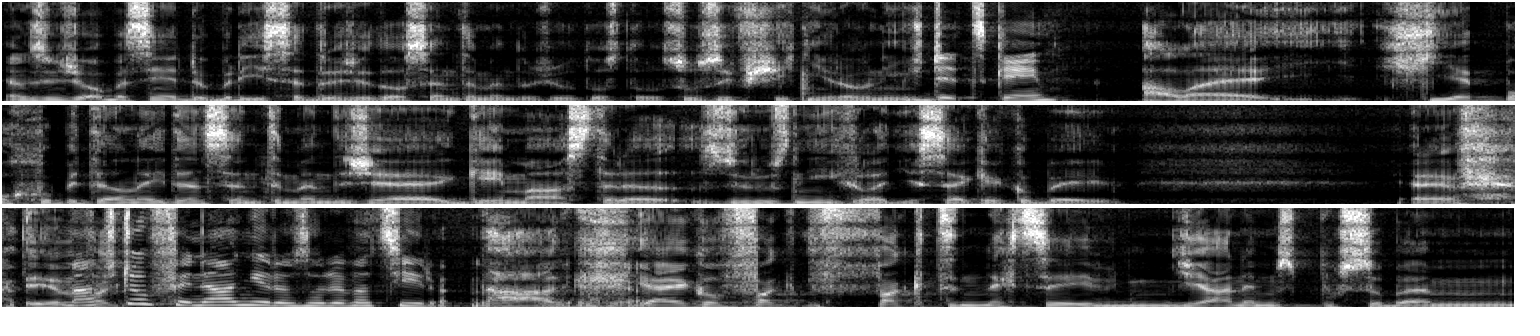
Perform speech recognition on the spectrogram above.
já myslím, že obecně je dobrý se držet toho sentimentu, že u toho stolu jsou si všichni rovní. Vždycky. Ale je pochopitelný ten sentiment, že Game Master z různých hledisek jakoby je, Máš fakt, tu finální rozhodovací Tak, já jako fakt, fakt nechci žádným způsobem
